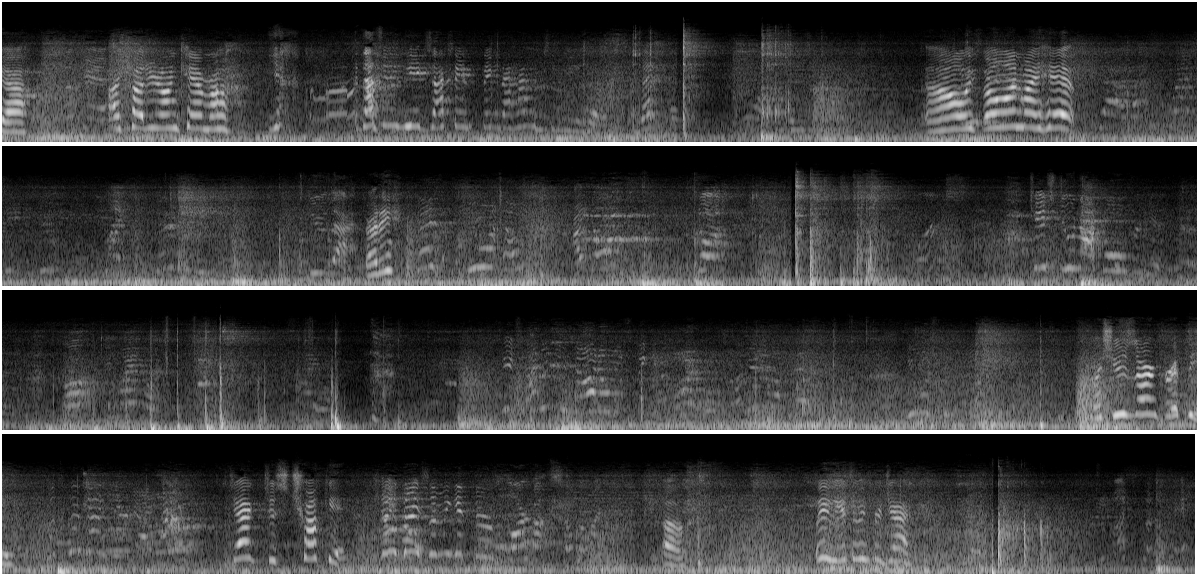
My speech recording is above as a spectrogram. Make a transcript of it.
Yeah, I caught it on camera. Yeah. That's the exact same thing that happened to me in the cement. Oh, it fell on my hip. Do that. Ready? Guys, do you want help? I know. No. Works. Chase, do not go over here. Uh, it might work. Chase, how did you not almost make it work? Let me look at it. You must be- My shoes aren't grippy. Let's go down here, guys. Jack, just chuck it. No, guys, let me get the bar Oh. Wait, we have to wait for Jack. butt, but okay.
